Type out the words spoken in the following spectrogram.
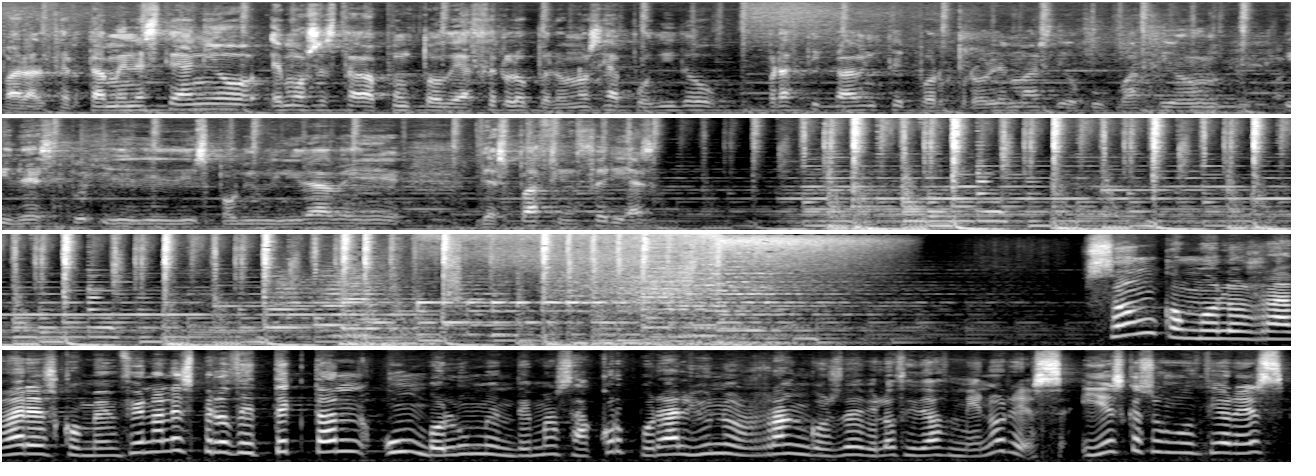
para el certamen. Este año hemos estado a punto de hacerlo, pero no se ha podido prácticamente por problemas de ocupación y de, disponibilidad de espacio en ferias. Son como los radares convencionales, pero detectan un volumen de masa corporal y unos rangos de velocidad menores. Y es que su función es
